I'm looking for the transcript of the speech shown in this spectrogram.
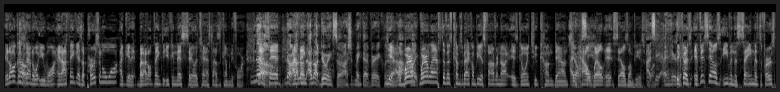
It all comes No. down to what you want, and I think as a personal want, I get it, but I don't think that you can necessarily chastise the company for it. No, that said, no, I I'm, think not, I'm not doing so. I should make that very clear. yeah, I- where like- where Last of Us comes back on PS5 or not is going to come down to how see it. well it sells on PS4. I see, and here's the- because if it sells even the same as the first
